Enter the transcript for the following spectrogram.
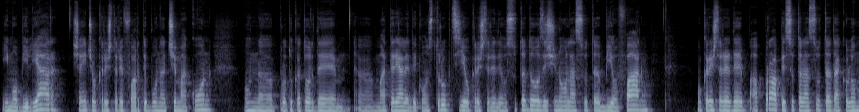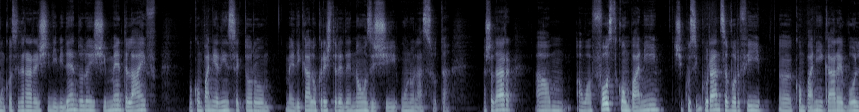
imobiliar și aici o creștere foarte bună, Cemacon, un uh, producător de uh, materiale de construcție, o creștere de 129%, Biofarm, o creștere de aproape 100% dacă luăm în considerare și dividendului și MedLife, o companie din sectorul medical, o creștere de 91%. Așadar, au, au fost companii și cu siguranță vor fi uh, companii care vor,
